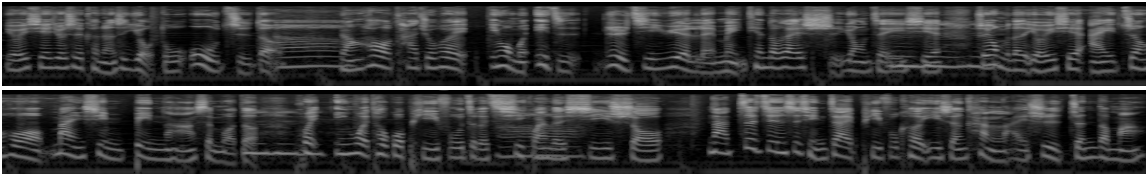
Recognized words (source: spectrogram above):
有一些就是可能是有毒物质的，然后它就会，因为我们一直日积月累，每天都在使用这一些，所以我们的有一些癌症或慢性病啊什么的，会因为透过皮肤这个器官的吸收。那这件事情在皮肤科医生看来是真的吗？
